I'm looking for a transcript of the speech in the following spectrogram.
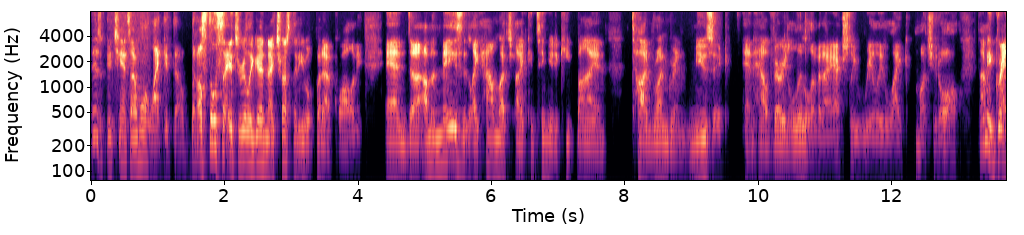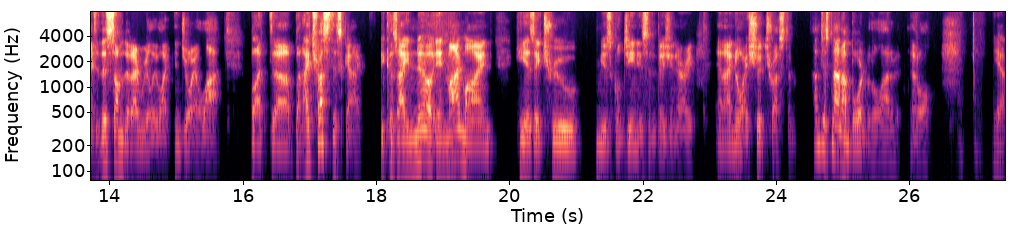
There's a good chance I won't like it though, but I'll still say it's really good, and I trust that he will put out quality. And uh, I'm amazed at like how much I continue to keep buying Todd Rundgren music and how very little of it I actually really like much at all. I mean, granted, there's some that I really like, enjoy a lot, but uh, but I trust this guy because I know in my mind he is a true musical genius and visionary, and I know I should trust him. I'm just not on board with a lot of it at all. Yeah.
